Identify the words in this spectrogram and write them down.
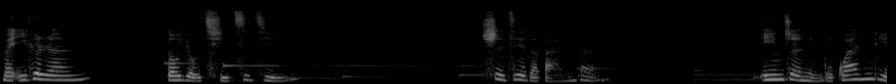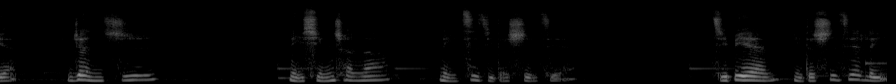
每一个人都有其自己世界的版本。因着你的观点、认知，你形成了你自己的世界。即便你的世界里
